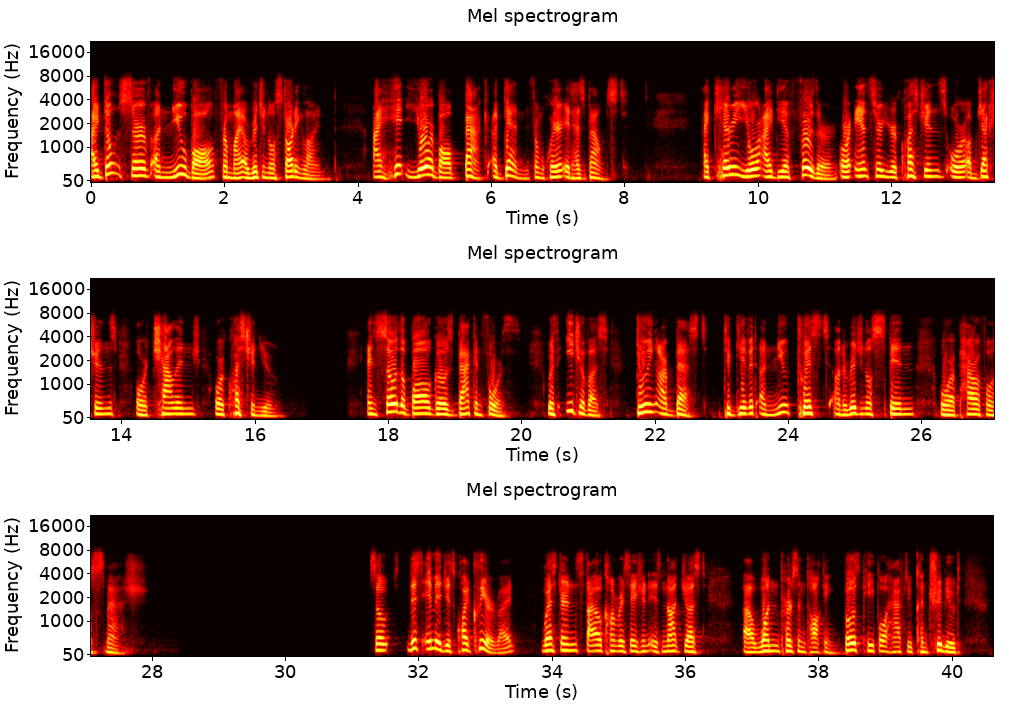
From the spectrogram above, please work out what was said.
I don't serve a new ball from my original starting line. I hit your ball back again from where it has bounced. I carry your idea further or answer your questions or objections or challenge or question you. And so the ball goes back and forth, with each of us doing our best to give it a new twist, an original spin, or a powerful smash. So this image is quite clear, right? Western style conversation is not just uh, one person talking. Both people have to contribute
